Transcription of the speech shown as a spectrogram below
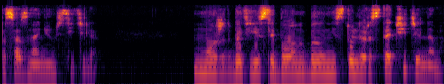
по сознанию Мстителя. Может быть, если бы он был не столь расточительным,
